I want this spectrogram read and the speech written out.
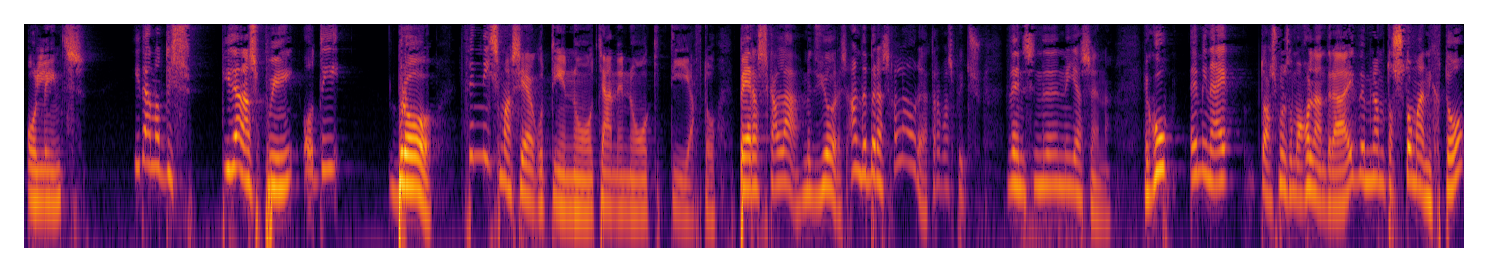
ο Λιντς ήταν ότι σ- ήταν να σου πει ότι bro, δεν έχει σημασία εγώ τι εννοώ και αν εννοώ και τι αυτό. Πέρασε καλά με τις δύο ώρες. Αν δεν πέρασε καλά, ωραία, τράβα σπίτι σου. Δεν, είναι- δεν είναι για σένα. Εγώ έμεινα, ε, το ας πούμε στο Mulholland Drive, έμεινα με το στόμα ανοιχτό,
